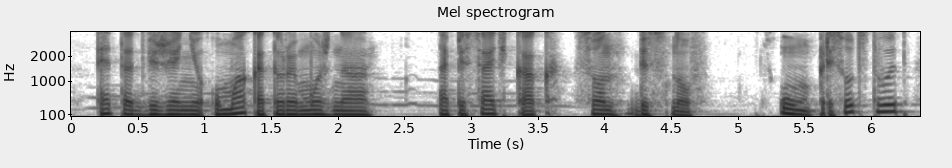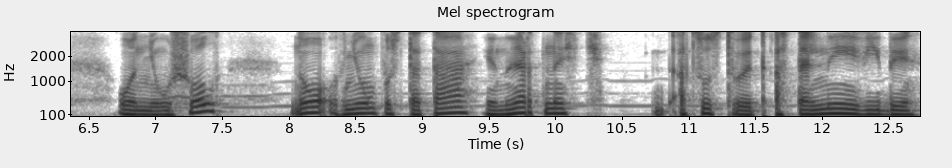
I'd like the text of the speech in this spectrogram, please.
– это движение ума, которое можно описать как сон без снов. Ум присутствует, он не ушел, но в нем пустота, инертность, отсутствуют остальные виды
